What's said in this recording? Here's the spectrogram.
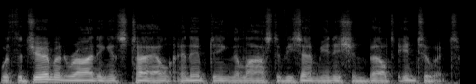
with the German riding its tail and emptying the last of his ammunition belt into it.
